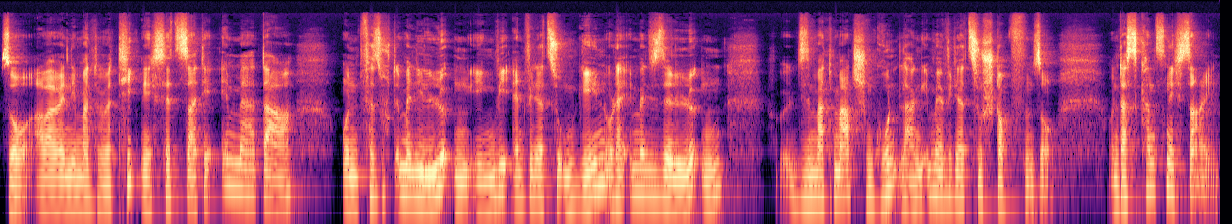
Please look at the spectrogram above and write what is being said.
So, aber wenn die Mathematik nicht sitzt, seid ihr immer da und versucht immer die Lücken irgendwie entweder zu umgehen oder immer diese Lücken, diese mathematischen Grundlagen immer wieder zu stopfen. So. Und das kann es nicht sein.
